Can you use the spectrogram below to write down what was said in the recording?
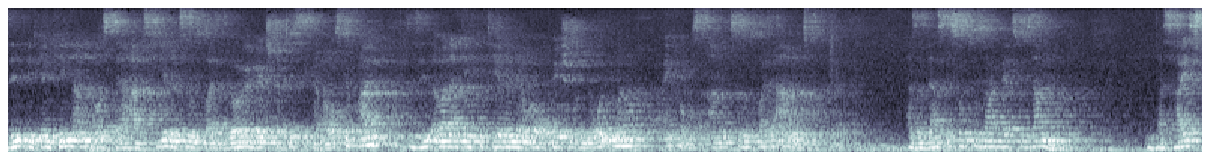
sind mit ihren Kindern aus der Hartz IV bzw. Bürgergeldstatistik herausgefallen. Sie sind aber nach den Kriterien der Europäischen Union immer noch einkommensarm bzw. armutsgefährdet. Also das ist sozusagen der Zusammenhang. Und das heißt,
